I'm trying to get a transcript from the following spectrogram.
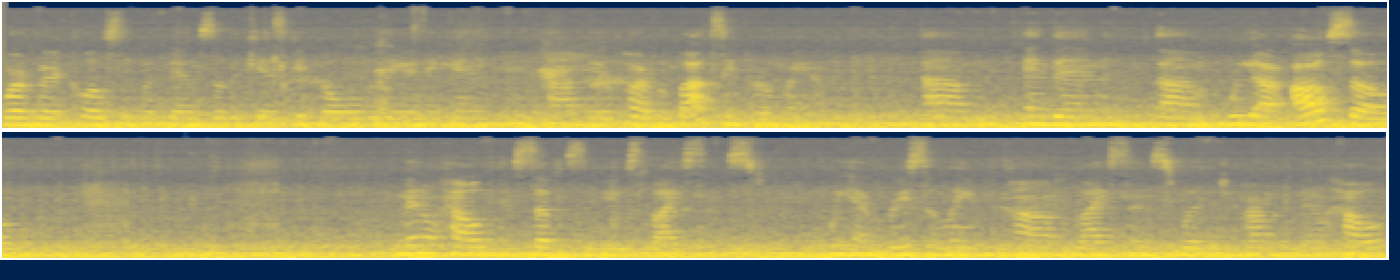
work very closely with them so the kids can go over there and they can um, be a part of a boxing program. Um, and then um, we are also mental health and substance abuse licensed. We have recently become licensed with the Department of Mental Health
